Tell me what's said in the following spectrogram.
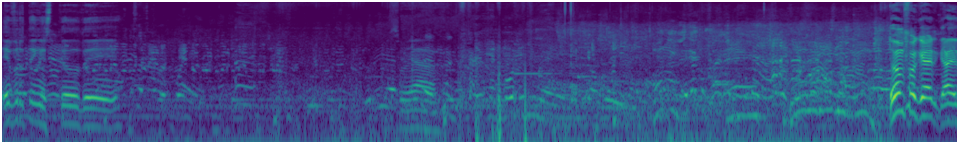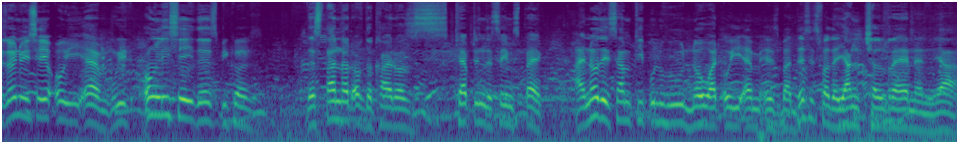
Everything is still there. So yeah. Don't forget, guys, when we say OEM, we only say this because the standard of the car was kept in the same spec. I know there's some people who know what OEM is, but this is for the young children and yeah.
